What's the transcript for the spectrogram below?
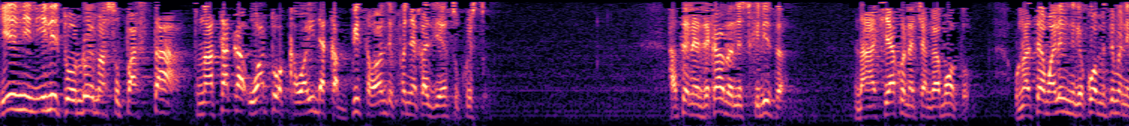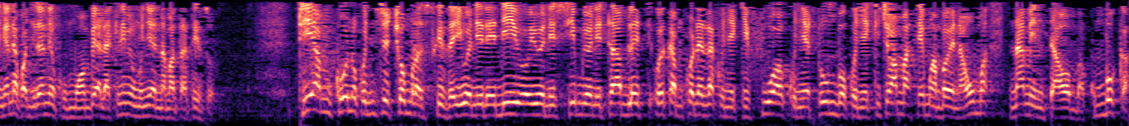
Ili, ili tuondoe masupestar tunataka watu wa kawaida kabisa waanze kufanya kazi ya yesu kristo hata inawezekana unanisikiliza. Na afya yako na changamoto. Unasema mwalimu ningekuwa mzima ningeenda kwa jirani kumwombea lakini mi mwenyewe na matatizo. Tia mkono kwenye hicho chombo unasikiliza iwe ni redio iwe ni simu iwe ni tablet weka mkono aidha kwenye kifua kwenye tumbo kwenye kichwa ama sehemu ambayo inauma nami nitaomba. Kumbuka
